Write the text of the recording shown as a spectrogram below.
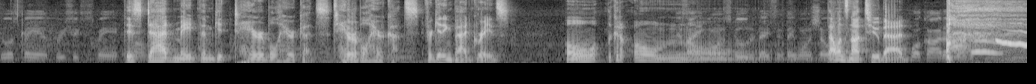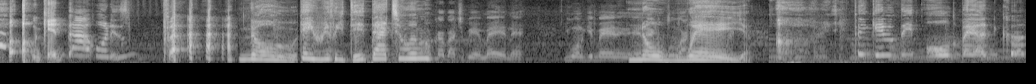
do a spin, 360 spin. His dad made them get terrible haircuts. Terrible haircuts for getting bad grades. Oh, look at oh This how you going to no. school today since they want to show That one's not too bad. Okay, that one is bad. No, they really did that to him? don't care about you being mad now. You want to get mad and, and No act a fool, I can't way. they gave him the old man cut.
